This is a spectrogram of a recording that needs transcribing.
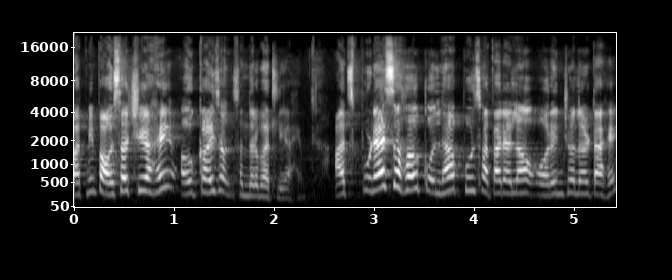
बातमी पावसाची आहे अवकाळी संदर्भातली आहे. आज पुण्यासह कोल्हापूर साताऱ्याला ऑरेंज अलर्ट आहे.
